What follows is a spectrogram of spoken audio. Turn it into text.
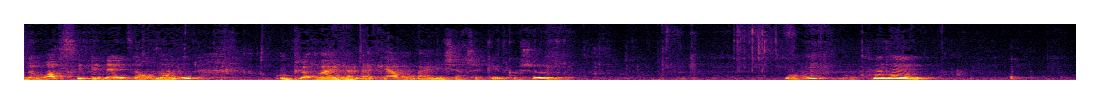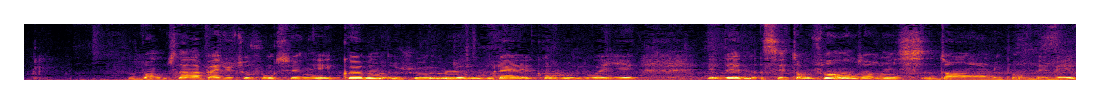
de voir si Eden s'est endormi. Et puis on va aller à la cave, on va aller chercher quelque chose. Hmm. Bon, ça n'a pas du tout fonctionné comme je le voulais, comme vous le voyez. Eden s'est enfin endormi dans le porte-bébé.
